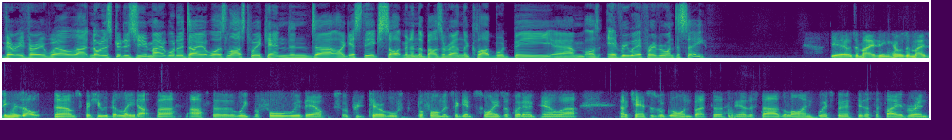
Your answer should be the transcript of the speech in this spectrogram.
Very, very well. Uh, not as good as you, mate. What a day it was last weekend, and uh, I guess the excitement and the buzz around the club would be um, everywhere for everyone to see. Yeah, it was amazing. It was an amazing result, um, especially with the lead up uh, after the week before with our sort of pretty terrible performance against Swannies. I thought our our, uh, our chances were gone, but uh, you know the stars aligned. West Perth did us a favour, and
